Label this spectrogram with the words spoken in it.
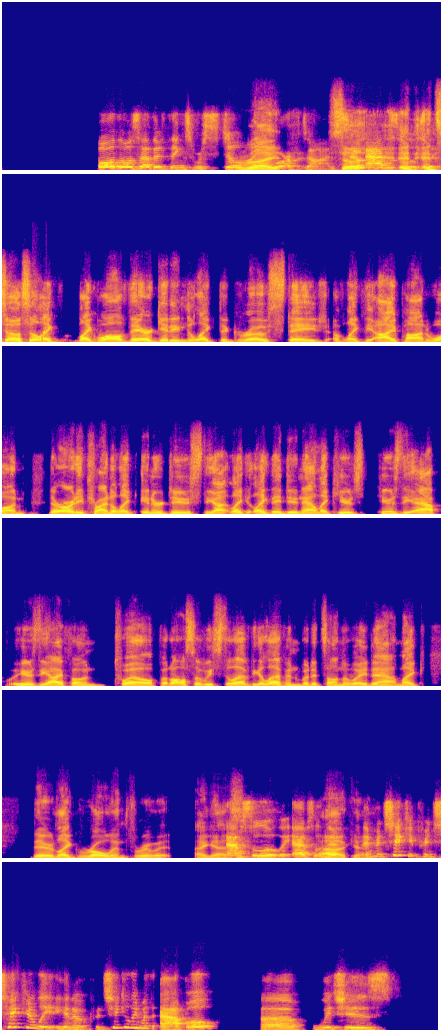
all those other things were still being worked on. So, so absolutely. And, and, so, so like, like while they're getting to like the growth stage of like the iPod one, they're already trying to like introduce the like, like they do now. Like here's here's the app, here's the iPhone 12, but also we still have the 11, but it's on the way down. Like they're like rolling through it. I guess. Absolutely, absolutely. Oh, okay. And particularly, particularly, you know, particularly with Apple, uh, which is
